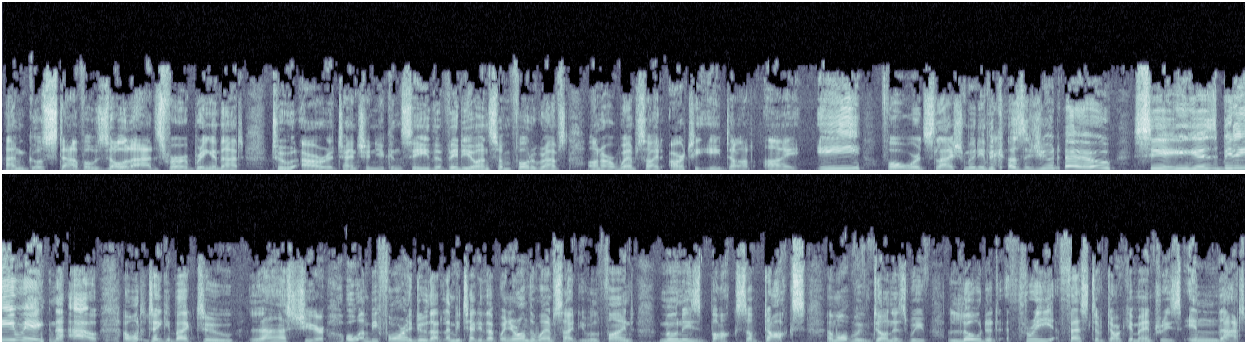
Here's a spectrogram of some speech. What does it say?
and Gustavo Zoladz, for bringing that to our attention. You can see the video and some photographs on our website, rte.ie forward slash Mooney, because as you know, seeing is believing. Now, I want to take you back to last year. Oh, and before I do that, let me tell you that when you're on the website, you will find Mooney's Box of Docs. And what we've done is we've loaded three festive documentaries in that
